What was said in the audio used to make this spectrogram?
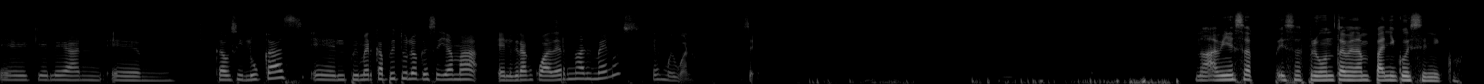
eh, que lean Klaus y Lucas, el primer capítulo que se llama El Gran Cuaderno al menos, es muy bueno. Sí. No, a mí esas, esas preguntas me dan pánico escénico.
